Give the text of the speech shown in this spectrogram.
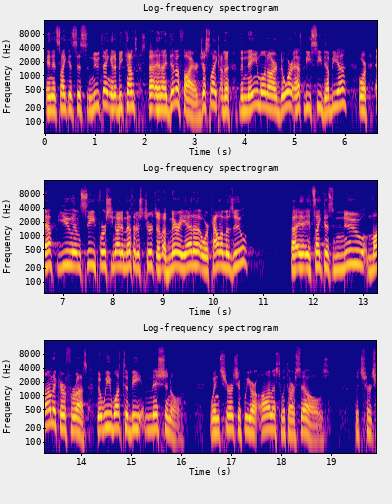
And it's like it's this new thing, and it becomes uh, an identifier, just like the, the name on our door, FBCW, or FUMC, First United Methodist Church of, of Marietta or Kalamazoo. Uh, it's like this new moniker for us that we want to be missional. When, church, if we are honest with ourselves, the church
